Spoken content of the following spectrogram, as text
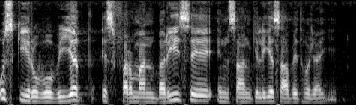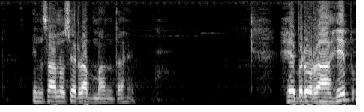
उसकी रबूबियत इस फरमान बरी से इंसान के लिए साबित हो जाएगी। इंसान उसे रब मानता है। हेब्रो राहिब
